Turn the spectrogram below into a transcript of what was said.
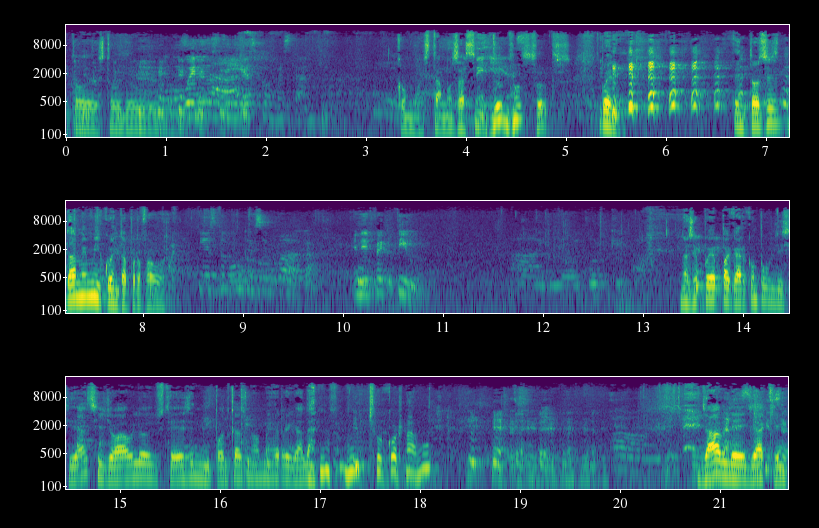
todo esto. Buenos días, ¿cómo están? como estamos haciendo nosotros. Bueno, entonces dame mi cuenta, por favor. ¿Y esto con qué se paga? En efectivo. No se puede pagar con publicidad. Si yo hablo de ustedes en mi podcast, no me regalan un chocorramo. Ya hablé, ya que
